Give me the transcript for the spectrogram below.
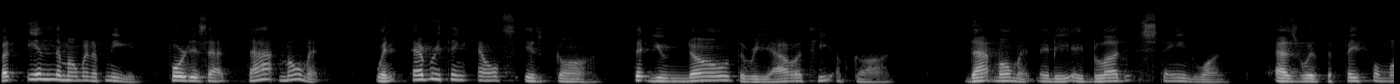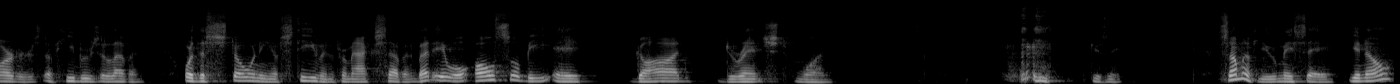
but in the moment of need. For it is at that moment when everything else is gone that you know the reality of God. That moment may be a blood stained one, as with the faithful martyrs of Hebrews 11 or the stoning of Stephen from Acts 7, but it will also be a God drenched one. Excuse me. Some of you may say, you know,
